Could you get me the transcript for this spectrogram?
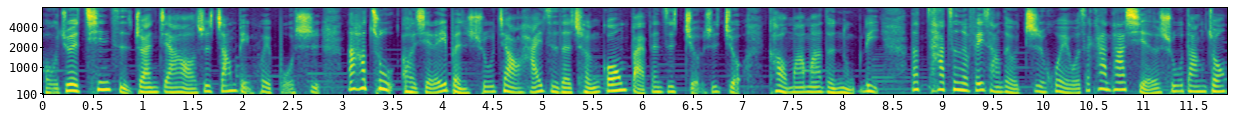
我觉得亲子专家哦，是张炳慧博士。那他著呃写了一本书，叫《孩子的成功百分之九十九靠妈妈的努力》。那他真的非常的有智慧。我在看他写的书当中，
